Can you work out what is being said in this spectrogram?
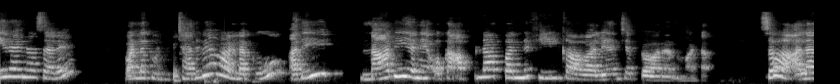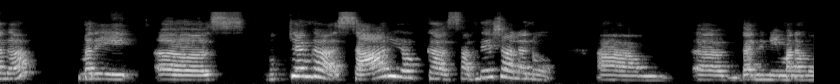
ఏదైనా సరే వాళ్ళకు చదివే వాళ్ళకు అది నాది అనే ఒక అప్నాపన్ని ఫీల్ కావాలి అని చెప్పేవారు అనమాట సో అలాగా మరి ఆ ముఖ్యంగా సార్ యొక్క సందేశాలను ఆ దానిని మనము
